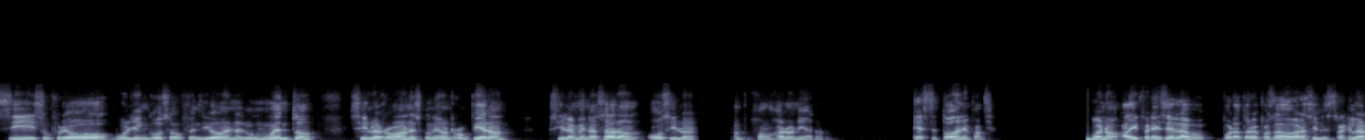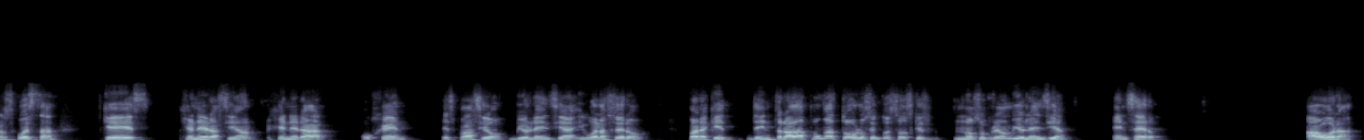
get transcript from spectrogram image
si sufrió bullying o se ofendió en algún momento, si lo robaron, escondieron, rompieron, si le amenazaron o si lo empujaron, jalonearon. Este, todo en la infancia. Bueno, a diferencia del laboratorio pasado, ahora sí les traje la respuesta, que es generación, generar o gen, espacio, violencia igual a cero, para que de entrada ponga todos los encuestados que no sufrieron violencia en cero. Ahora,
